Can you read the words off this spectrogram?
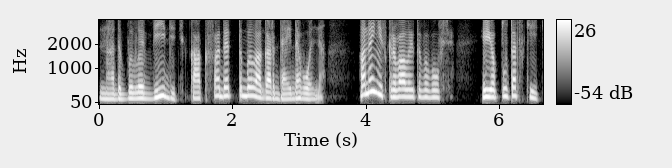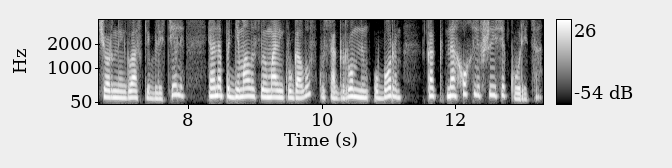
Надо было видеть, как Фадетта была горда и довольна. Она и не скрывала этого вовсе. Ее плутовские черные глазки блестели, и она поднимала свою маленькую головку с огромным убором, как нахохлившаяся курица.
